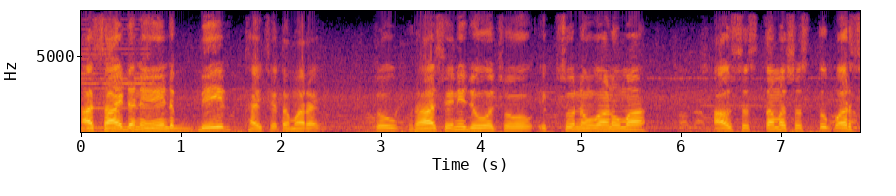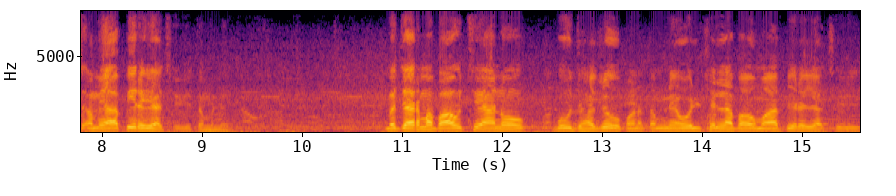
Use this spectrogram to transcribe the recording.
આ સાઈડ અને હેન્ડ બે થાય છે તમારે. તો રાહ શેની જોવો છો? એકસો નવ્વાણુંમાં આવ સસ્તામાં સસ્તું પર્સ અમે આપી રહ્યા છીએ તમને. બજારમાં ભાવ છે આનો બહુ ઝાઝો પણ તમને હોલસેલના ભાવમાં આપી રહ્યા છીએ.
